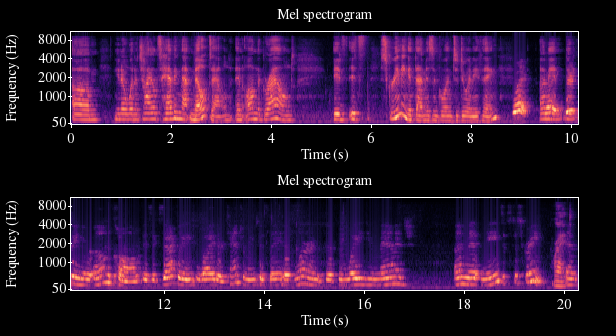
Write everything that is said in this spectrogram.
Um, you know, when a child's having that meltdown and on the ground, it, it's screaming at them isn't going to do anything. Right. I right. mean, losing your own calm is exactly why they're tantruming because they have learned that the way you manage unmet needs is to scream. Right. And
